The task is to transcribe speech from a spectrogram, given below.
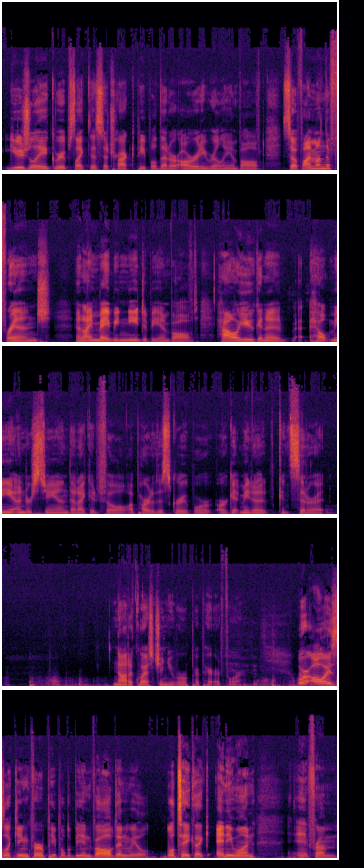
usually groups like this attract people that are already really involved. So, if I'm on the fringe and I maybe need to be involved, how are you going to help me understand that I could feel a part of this group or, or get me to consider it? Not a question you were prepared for. We're always looking for people to be involved, and we'll we'll take like anyone eh, from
